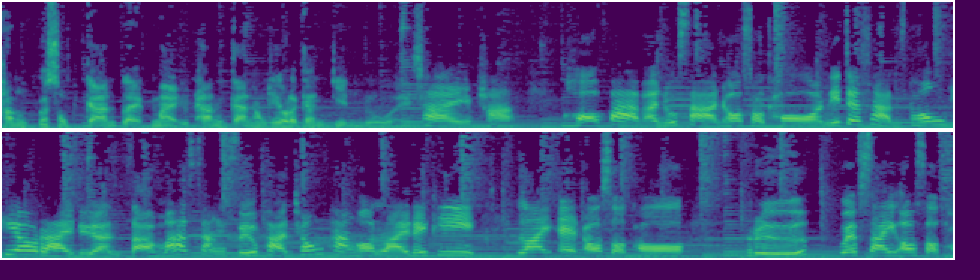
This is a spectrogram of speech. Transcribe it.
ทั้งประสบการณ์แปลกใหม่ทั้งการท่องเที่ยวและการกินด้วย ใช่ค่ะ ขอฝากอนุสารณ์อสท นิตยสารท่องเที่ยวรายเดือน สามารถสั่งซื้อผ่านช่องทางออนไลน์ได้ที่ Line แอดอสท หรือเว็บไซต์อสท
